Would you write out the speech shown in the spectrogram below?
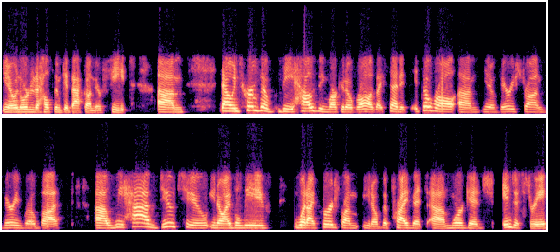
you know, in order to help them get back on their feet. Um, now, in terms of the housing market overall, as I said, it's, it's overall, um, you know, very strong, very robust. Uh, we have, due to, you know, I believe what I've heard from, you know, the private uh, mortgage industry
